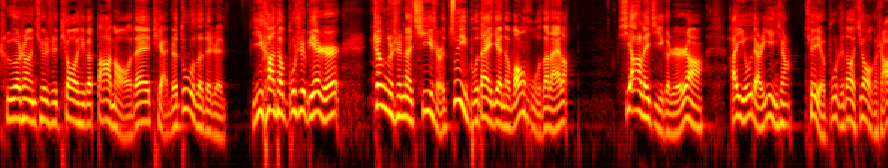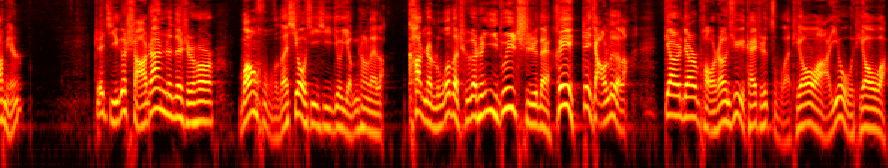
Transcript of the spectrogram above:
车上却是跳下个大脑袋、舔着肚子的人。一看他不是别人，正是那七婶最不待见的王虎子来了。下来几个人啊，还有点印象，却也不知道叫个啥名。这几个傻站着的时候，王虎子笑嘻嘻就迎上来了，看着骡子车上一堆吃的，嘿，这家伙乐了，颠颠跑上去，开始左挑啊，右挑啊，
